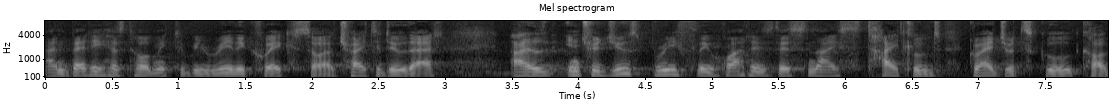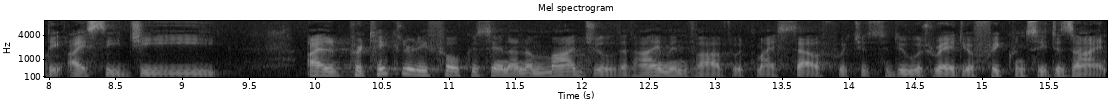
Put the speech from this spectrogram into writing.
and Betty has told me to be really quick, so I'll try to do that. I'll introduce briefly what is this nice titled graduate school called the ICGEE I'll particularly focus in on a module that I'm involved with myself, which is to do with radio frequency design.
